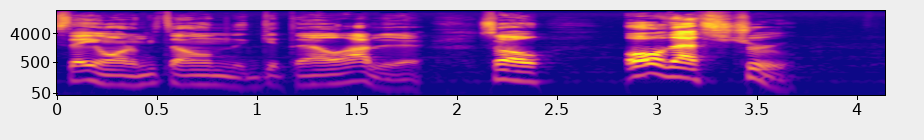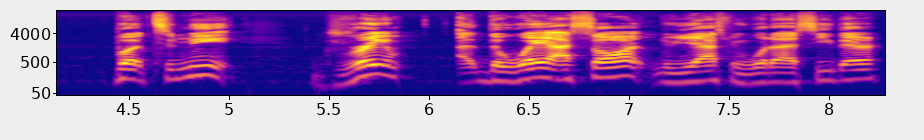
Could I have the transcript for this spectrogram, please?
stay on him. He's telling him to get the hell out of there. So all that's true. But to me, Dray, uh, the way I saw it, you asked me what I see there,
